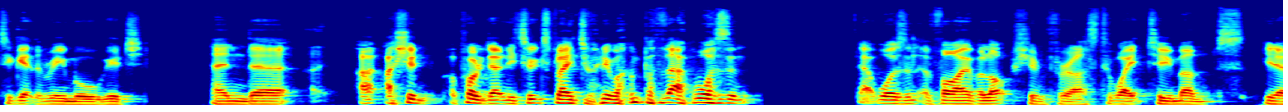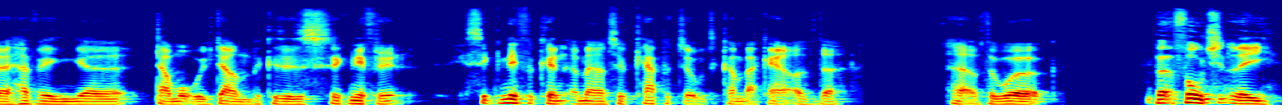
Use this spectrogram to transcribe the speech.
to get the remortgage. And uh, I, I shouldn't. I probably don't need to explain to anyone, but that wasn't that wasn't a viable option for us to wait two months. You know, having uh, done what we've done because there's a significant significant amount of capital to come back out of the out of the work. But fortunately,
